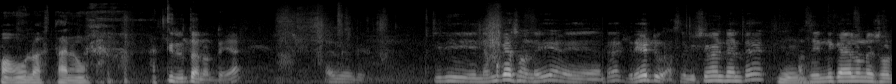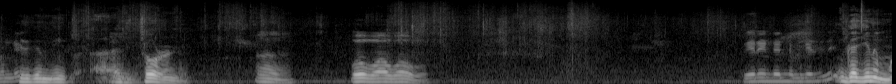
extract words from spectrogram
పాములు వస్తానే ఉంటాయి. తిరుగుతాను ఉంటాయా? అదే అదే. ఇది నిమ్మకాయ చూడండి అంటే గ్రేట్ అసలు విషయం ఏంటంటే అసలు ఎన్ని కాయలు ఉన్నాయి చూడండి. ఇది మీరు అది చూడండి. ఓ వా వా పేరేంటండి నిమ్మకాయ ఇది? గజనిమ్మ.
